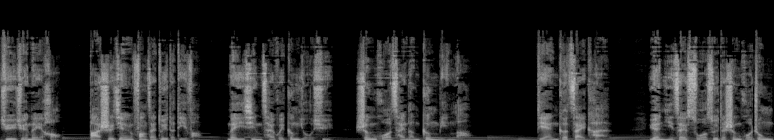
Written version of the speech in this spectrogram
拒绝内耗，把时间放在对的地方，内心才会更有序，生活才能更明朗。点个再看，愿你在琐碎的生活中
